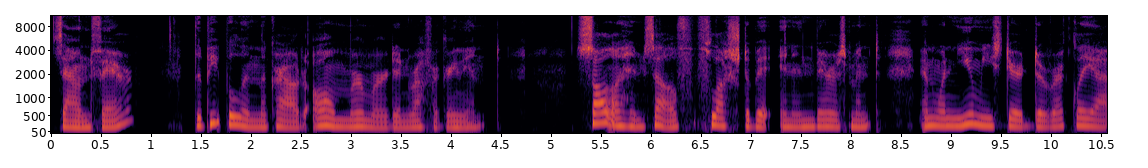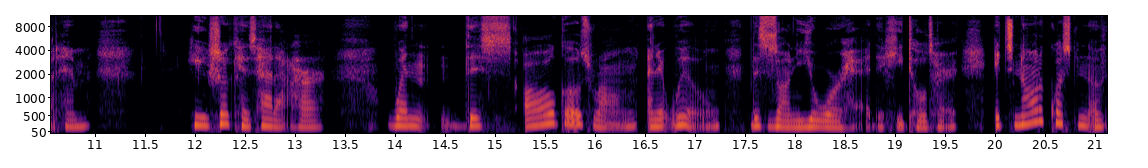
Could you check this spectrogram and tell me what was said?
Sound fair? The people in the crowd all murmured in rough agreement. Sala himself flushed a bit in embarrassment, and when Yumi stared directly at him, he shook his head at her when this all goes wrong, and it will, this is on your head, he told her. It's not a question of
